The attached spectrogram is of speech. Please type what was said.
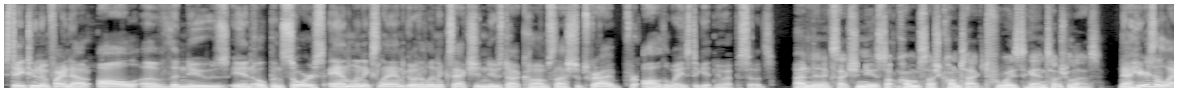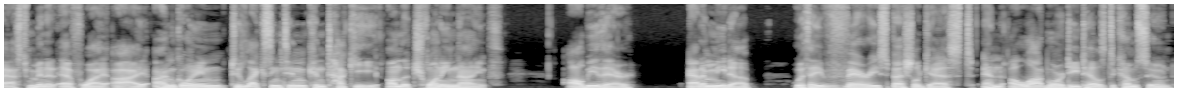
stay tuned and find out all of the news in open source and Linux land. Go to linuxactionnews.com/slash-subscribe for all the ways to get new episodes and linuxactionnews.com slash contact for ways to get in touch with us. Now, here's a last minute FYI. I'm going to Lexington, Kentucky on the 29th. I'll be there at a meetup with a very special guest and a lot more details to come soon.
